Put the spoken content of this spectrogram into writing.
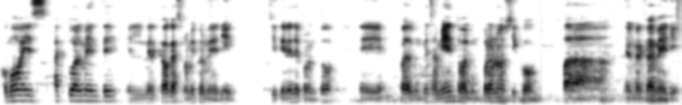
¿Cómo ves actualmente el mercado gastronómico en Medellín? Si tienes de pronto eh, pues, algún pensamiento, algún pronóstico para el mercado de Medellín.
